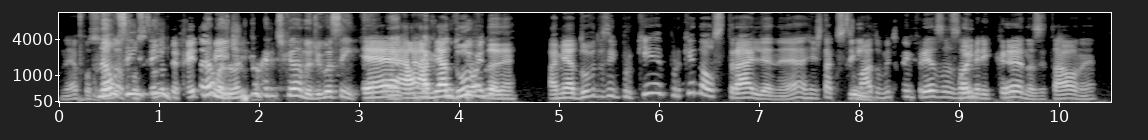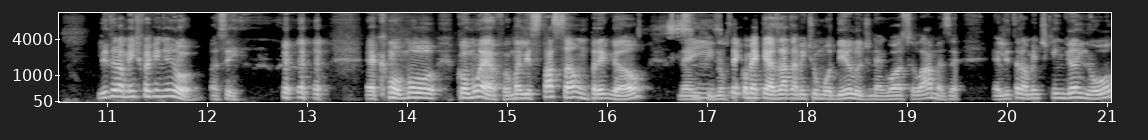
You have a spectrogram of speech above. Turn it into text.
Né? Funciona, não, sim, sim. perfeitamente. Não, mas eu não estou criticando, eu digo assim. É, é a, a minha funciona... dúvida, né? A minha dúvida, assim, por que, por que da Austrália, né? A gente está acostumado sim. muito com empresas foi... americanas e tal, né? Literalmente foi quem ganhou, assim. é como, como é, foi uma licitação, um pregão, né? Sim, Enfim, não sei como é que é exatamente o modelo de negócio lá, mas é, é literalmente quem ganhou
